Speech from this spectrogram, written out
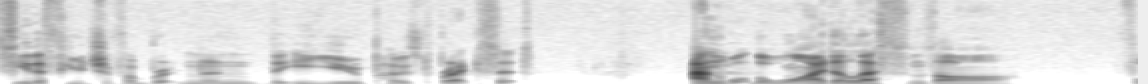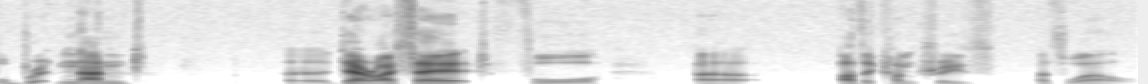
see the future for Britain and the EU post Brexit, and what the wider lessons are for Britain and, uh, dare I say it, for uh, other countries as well.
